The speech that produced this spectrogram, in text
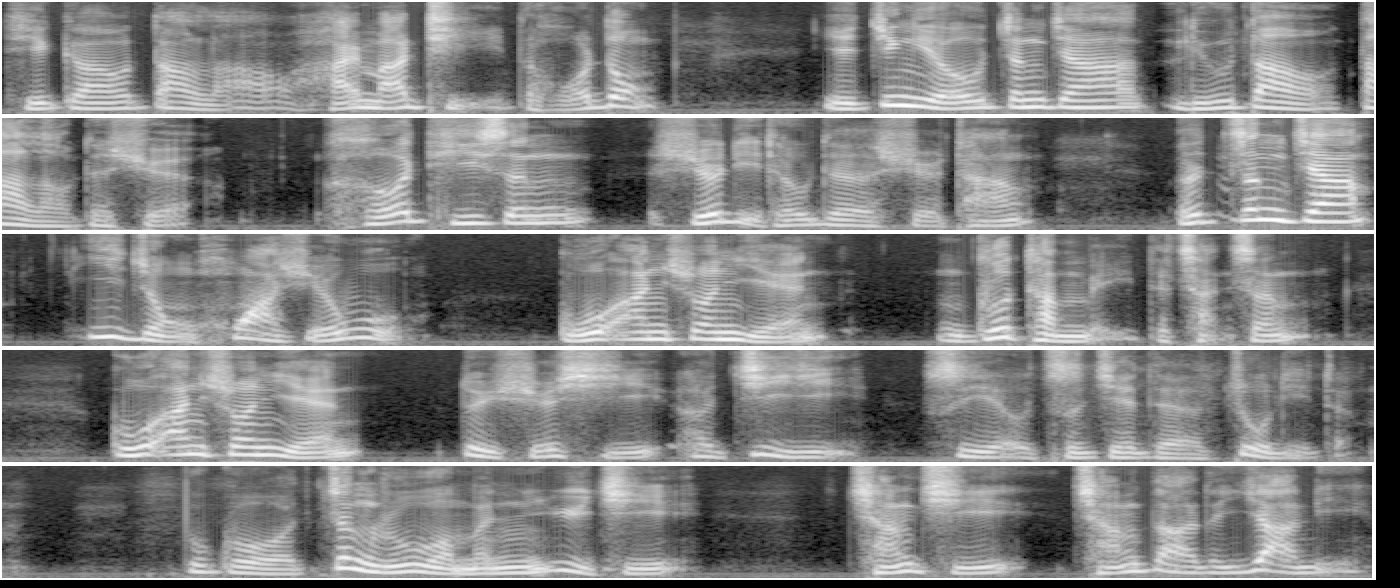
提高大脑海马体的活动，也经由增加流到大脑的血。和提升血里头的血糖，而增加一种化学物谷氨酸盐 （glutamate） 的产生。谷氨酸盐对学习和记忆是有直接的助力的。不过，正如我们预期，长期强大的压力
